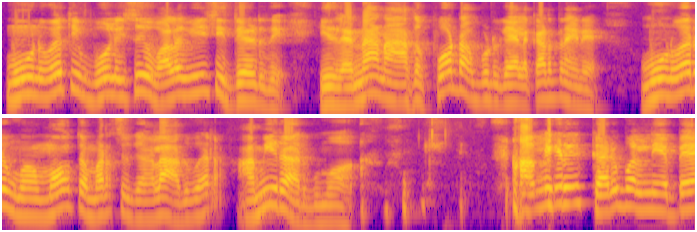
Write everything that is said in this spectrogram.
மூணு பேர்த்தையும் போலீஸு வலை வீசி தேடுது. இதில் என்ன நான் அதை போட்டோ போட்டு கையில் கடத்தினேன் மூணு பேர் மொ முகத்தை மறைச்சிருக்காங்களா? அது வேறு அமீரா இருக்குமோ? அமீர் கருப்பழனியப்பே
